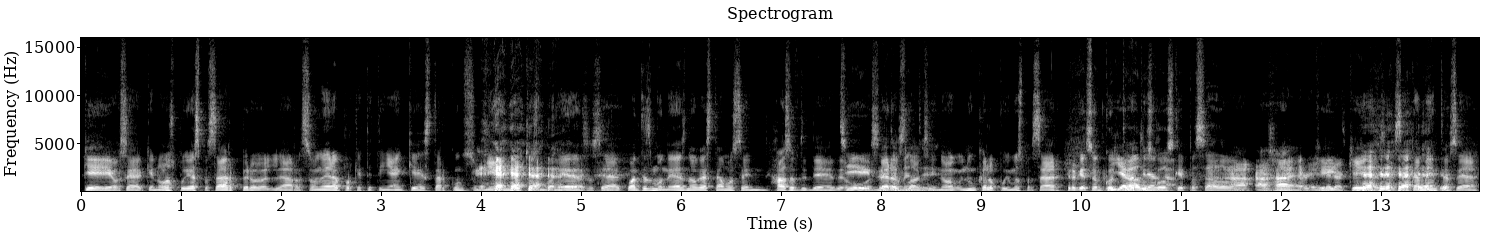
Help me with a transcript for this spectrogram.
que, o sea, que no los podías pasar, pero la razón era porque te tenían que estar consumiendo tus monedas, o sea, ¿cuántas monedas no gastamos en House of the Dead Sí, o en Metal. Slugs y no, nunca lo pudimos pasar? Creo que son contados los juegos que he pasado en, en Ajá, en el arcade. exactamente, o sea,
